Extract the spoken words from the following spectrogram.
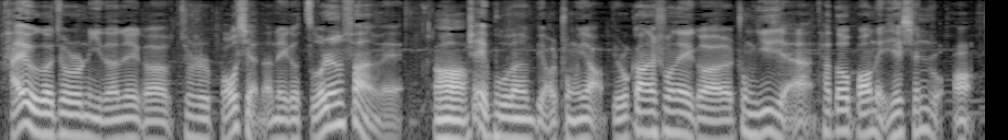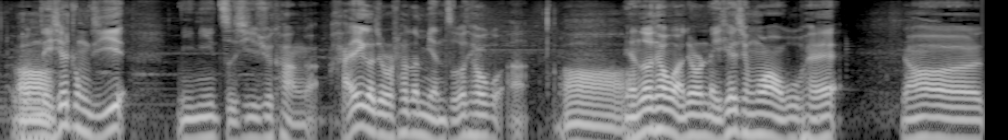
还有一个就是你的这个就是保险的那个责任范围，啊，这部分比较重要。比如刚才说那个重疾险，它都保哪些险种，哦。哪些重疾，你你仔细去看看。还有一个就是它的免责条款，哦，免责条款就是哪些情况我不赔，然后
